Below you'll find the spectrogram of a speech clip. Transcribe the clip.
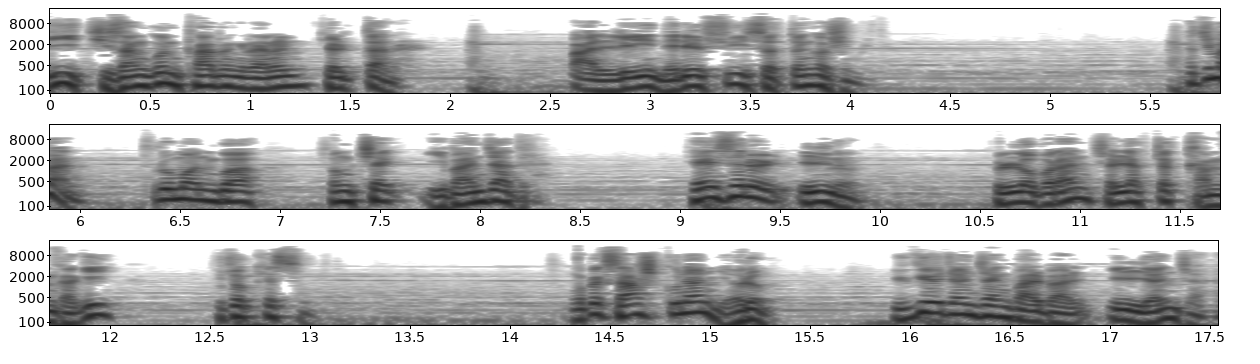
미 지상군 파병이라는 결단을 빨리 내릴 수 있었던 것입니다. 하지만 트루먼과 정책 입안자들은 대세를 읽는 글로벌한 전략적 감각이 부족했습니다. 1949년 여름 6.25 전쟁 발발 1년 전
